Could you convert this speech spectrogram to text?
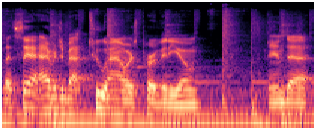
Let's say I average about two hours per video, and uh,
